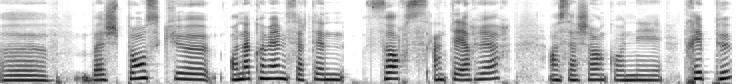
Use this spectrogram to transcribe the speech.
Euh, bah, je pense que on a quand même certaines forces intérieures en sachant qu'on est très peu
